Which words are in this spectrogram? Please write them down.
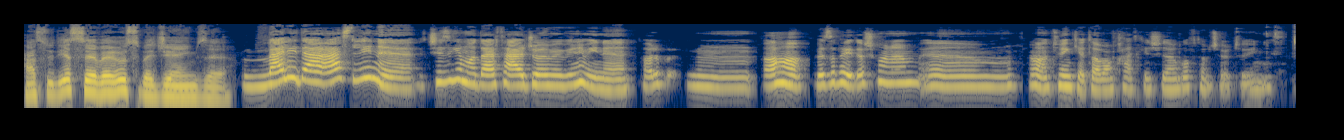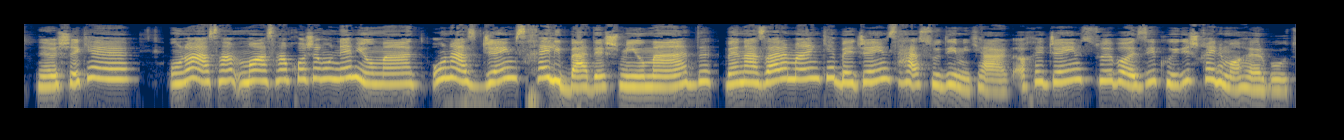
حسودی سیوروس به جیمزه ولی در اصل اینه. چیزی که ما در ترجمه می‌بینیم اینه. حالا ب... آها بذار پیداش کنم. ام، آها تو این کتابم خط کشیدم. گفتم چرا تو این نیست. نوشته که اونا از هم ما از هم خوشمون نمی اومد اون از جیمز خیلی بدش می اومد به نظر من که به جیمز حسودی می کرد آخه جیمز توی بازی کویدیش خیلی ماهر بود.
